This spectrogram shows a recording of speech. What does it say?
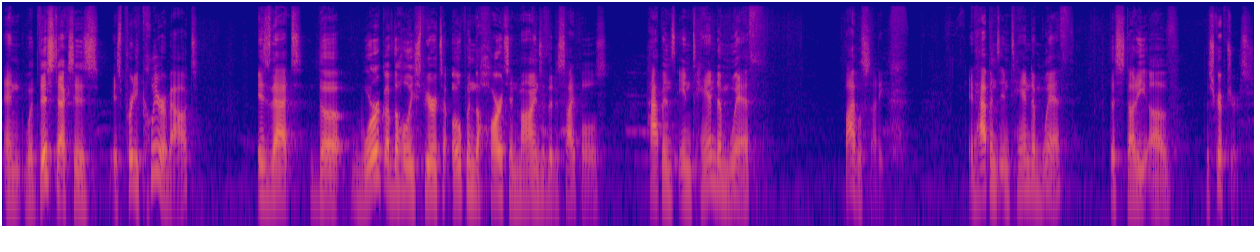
And what this text is, is pretty clear about is that the work of the Holy Spirit to open the hearts and minds of the disciples happens in tandem with Bible study. It happens in tandem with the study of the Scriptures.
